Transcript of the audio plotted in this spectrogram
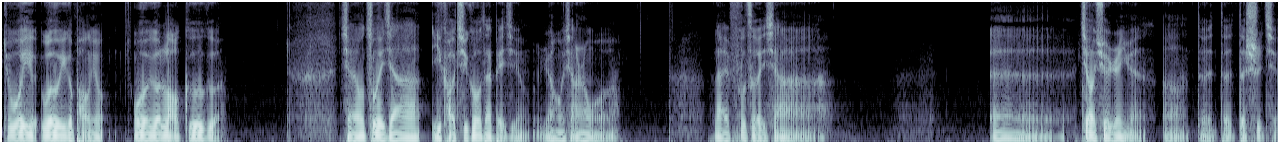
就我有我有一个朋友，我有一个老哥哥，想要做一家艺考机构在北京，然后想让我来负责一下。呃，教学人员啊的的的事情，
